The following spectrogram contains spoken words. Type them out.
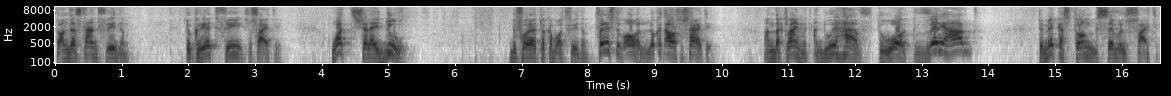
to understand freedom, to create free society. What shall I do before I talk about freedom? First of all, look at our society and the climate, and we have to work very hard to make a strong civil society.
